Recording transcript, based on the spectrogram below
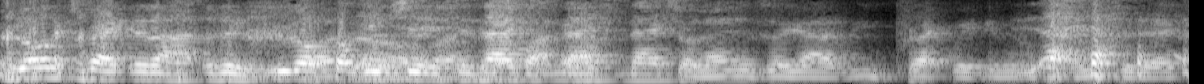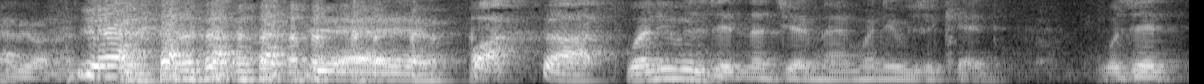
You're not expecting that, you? You're So, not fucking no, chasing next, this next, next one, then it was like, ah, you prick, we yeah. so there, carry on. Yeah, yeah, yeah. Fuck that. When he was in the gym then, when he was a kid, was it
